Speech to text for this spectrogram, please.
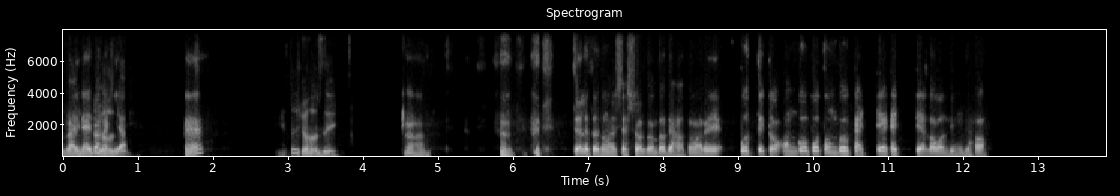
লাইন আইবা নাকি? হ্যাঁ? এত সহজে আহ। তাহলে তো তোমার শেষ পর্যন্ত দেখো তোমার। প্রত্যেকটা অঙ্গ পতঙ্গ কাটতে কাটতে লবণ দিন দেখো কি গেল গেল তারপর হচ্ছেন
